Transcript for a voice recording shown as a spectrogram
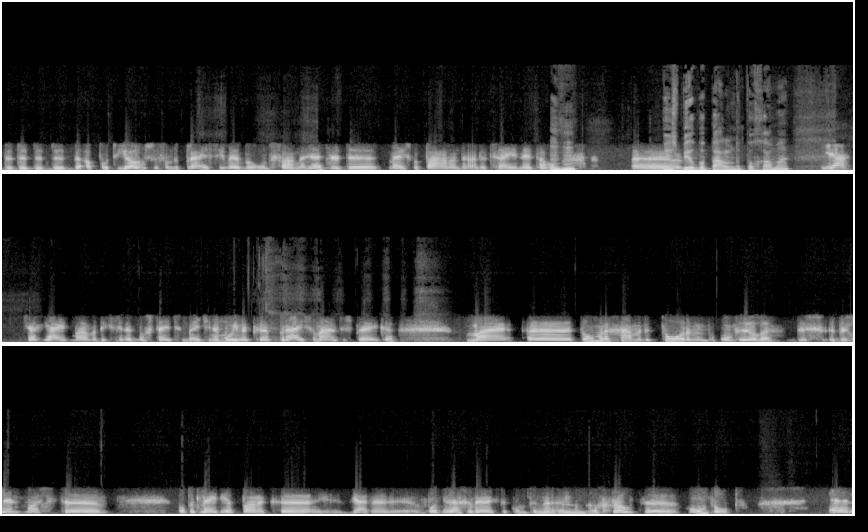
de, de, de, de, de apotheose van de prijs die we hebben ontvangen, hè, de, de meest bepalende, dat zei je net al. Mm -hmm. meest beeldbepalende programma? Ja, zeg jij het maar, want ik vind het nog steeds een beetje een moeilijke prijs om uit te spreken. Maar uh, donderdag gaan we de toren onthullen. Dus de zendmast uh, op het Mediapark, uh, ja, er wordt nu aan gewerkt. Er komt een, een, een grote hond op. En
